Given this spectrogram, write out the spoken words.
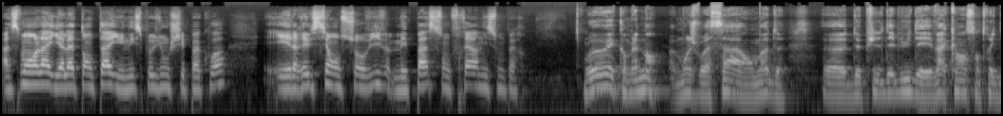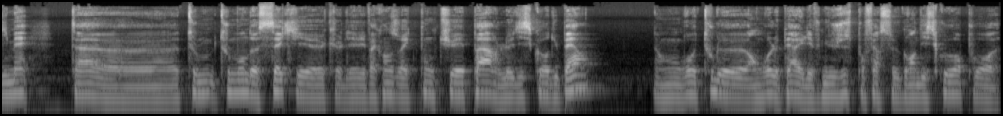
à ce moment-là, il y a l'attentat, il y a une explosion, je sais pas quoi, et elle réussit à en survivre, mais pas son frère ni son père. Oui, oui, complètement. Moi, je vois ça en mode, euh, depuis le début des vacances, entre guillemets, euh, tout, tout, le monde sait que les vacances doivent être ponctuées par le discours du père. En gros, tout le, en gros, le père, il est venu juste pour faire ce grand discours, pour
